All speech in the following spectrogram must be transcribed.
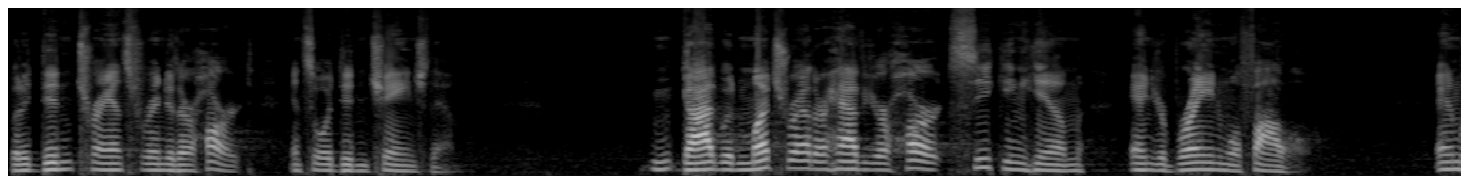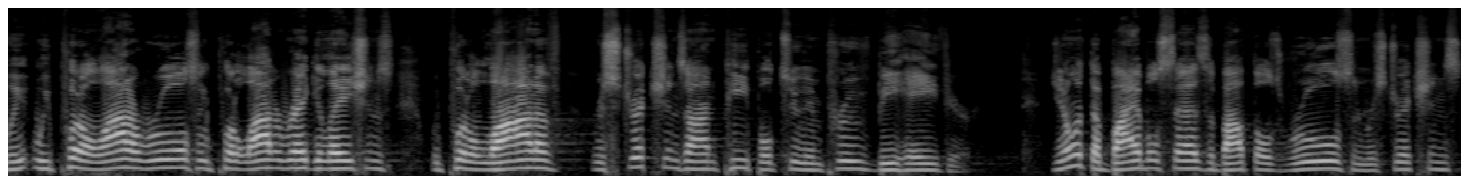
but it didn't transfer into their heart, and so it didn't change them. God would much rather have your heart seeking Him and your brain will follow. And we, we put a lot of rules, we put a lot of regulations, we put a lot of restrictions on people to improve behavior. You know what the Bible says about those rules and restrictions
